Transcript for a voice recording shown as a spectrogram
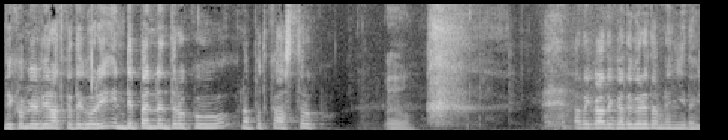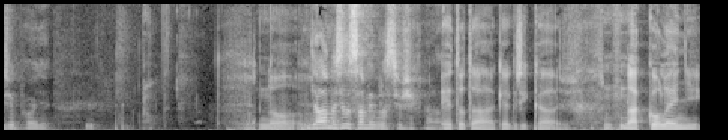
bychom měli vyhrát kategorii Independent roku na podcast roku. jo. A taková ta kategorie tam není, takže pohodě. No, Děláme si to sami prostě všechno. No. je to tak, jak říkáš. Na koleni.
